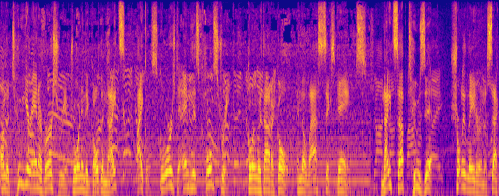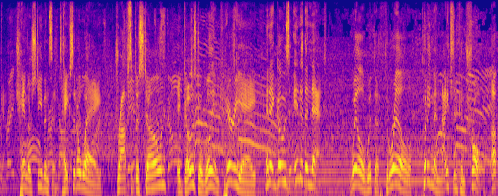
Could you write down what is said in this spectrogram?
On the two year anniversary of joining the Golden Knights, Eichel scores to end his cold streak, going without a goal in the last six games. Knights up 2 zip. Shortly later in the second, Chandler Stephenson takes it away, drops it to Stone. It goes to William Carrier, and it goes into the net. Will with the thrill, putting the Knights in control, up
